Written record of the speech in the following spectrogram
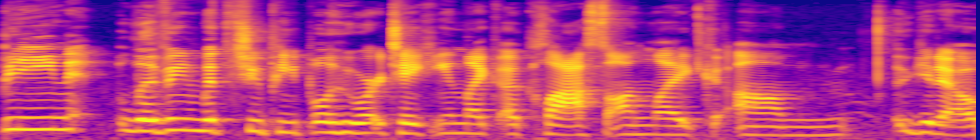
being living with two people who are taking like a class on like um you know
